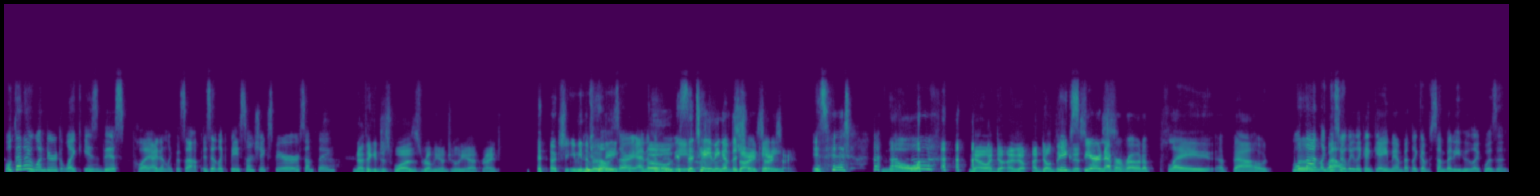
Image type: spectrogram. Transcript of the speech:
Well, then I wondered, like, is this play? I didn't look this up. Is it like based on Shakespeare or something? No, I think it just was Romeo and Juliet, right? oh, you mean the No, movie? sorry, I meant Oh, the movie. It's the Taming of the sorry, Shrew, sorry, Katie. sorry. Is it? No, No, I don't. I don't. I don't think this Shakespeare was- never wrote a play about. Well, the- not like well, necessarily like a gay man, but like of somebody who like wasn't,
